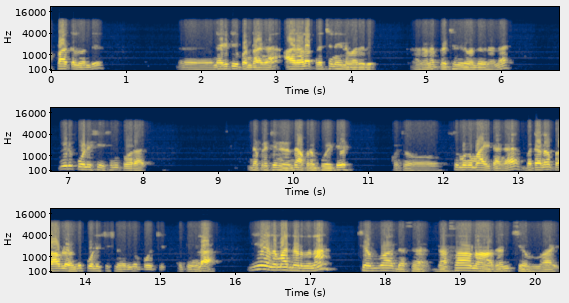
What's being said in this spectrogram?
அப்பாக்கள் வந்து நெகட்டிவ் பண்ணுறாங்க அதனால் பிரச்சனைகள் வருது. அதனால் பிரச்சனைகள் வந்ததுனால இவர் போலீஸ் ஸ்டேஷன் போகிறார் இந்த பிரச்சனை வந்து அப்புறம் போயிட்டு கொஞ்சம் சுமூகமாக ஆயிட்டாங்க. பட் ஆனால் ப்ராப்ளம் வந்து போலீஸ் ஸ்டேஷன் வரைக்கும் போச்சு. ஓகேங்களா ஏன் அந்த மாதிரி நடந்ததுன்னா செவ்வாய் தசை. தசாநாதன் செவ்வாய்.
